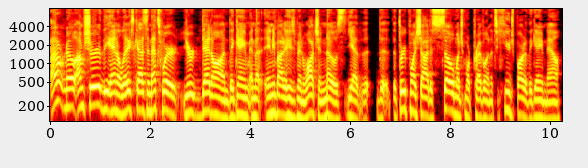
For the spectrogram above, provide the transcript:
I don't know. I'm sure the analytics guys, and that's where you're dead on the game. And uh, anybody who's been watching knows, yeah, the, the, the three point shot is so much more prevalent. It's a huge part of the game now.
